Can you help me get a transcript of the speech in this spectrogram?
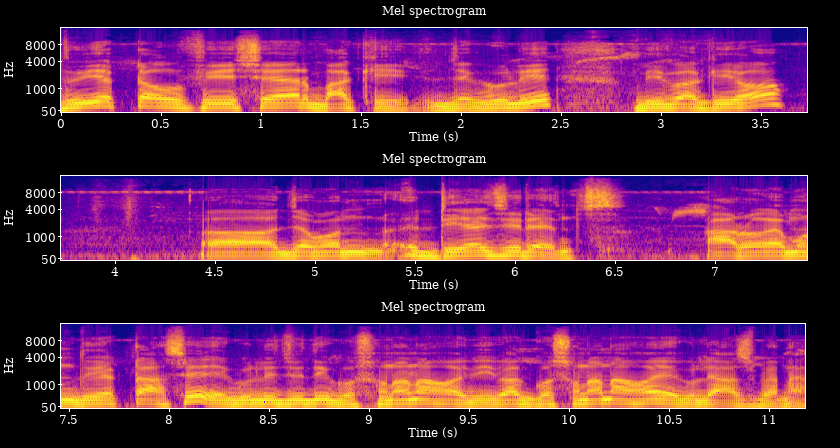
দুই একটা অফিসের বাকি, যেগুলি বিভাগীয় যেমন ডিআইজি রেঞ্জ আরও এমন দু একটা আছে, এগুলি যদি ঘোষণা না হয়, বিভাগ ঘোষণা না হয়, এগুলি আসবে না।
